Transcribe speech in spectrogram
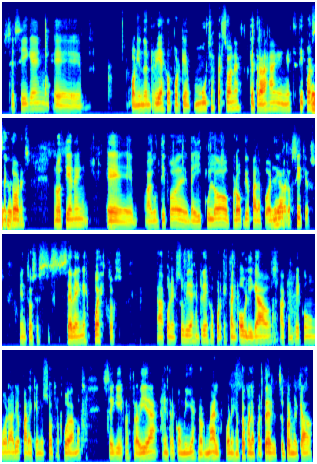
se siguen eh, poniendo en riesgo porque muchas personas que trabajan en este tipo de sectores no tienen eh, algún tipo de vehículo propio para poder llegar a los sitios. Entonces se ven expuestos a poner sus vidas en riesgo porque están obligados a cumplir con un horario para que nosotros podamos seguir nuestra vida, entre comillas, normal, por ejemplo, con la parte del supermercado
